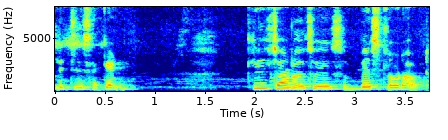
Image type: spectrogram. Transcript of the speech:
Let's see second. Kill shot also is the best loadout.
